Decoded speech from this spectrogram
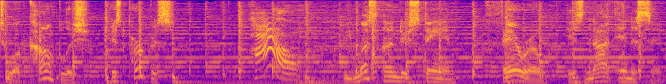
to accomplish his purpose. How? We must understand Pharaoh is not innocent.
